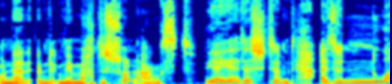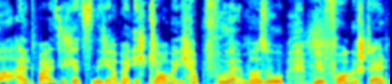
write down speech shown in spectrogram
Und, dann, und mir macht es schon Angst. Ja, ja, das stimmt. Also nur alt weiß ich jetzt nicht, aber ich glaube, ich habe früher immer so mir vorgestellt,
